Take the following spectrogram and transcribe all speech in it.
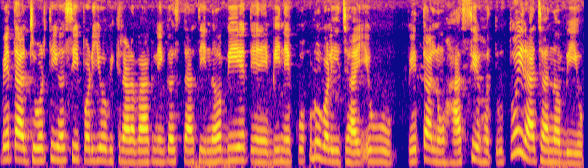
વેતાળ જોરથી હસી પડ્યો, વિકરાળ વાઘની ગસતાથી ન બીએ તેને બીને કોકડું વળી જાય એવું વેતાળનું હાસ્ય હતું, તોય રાજા ન બીયો.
